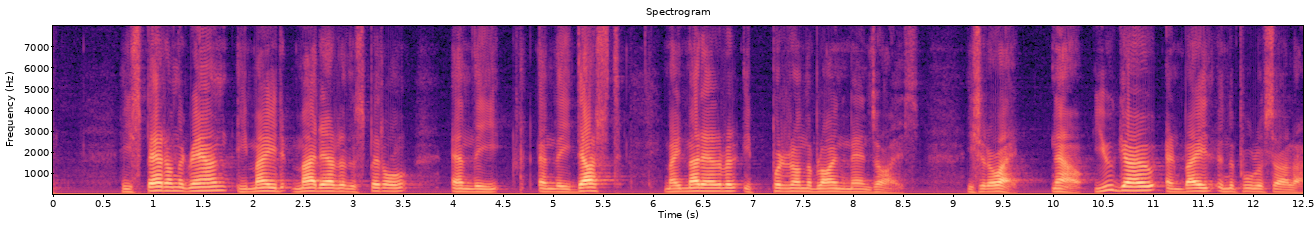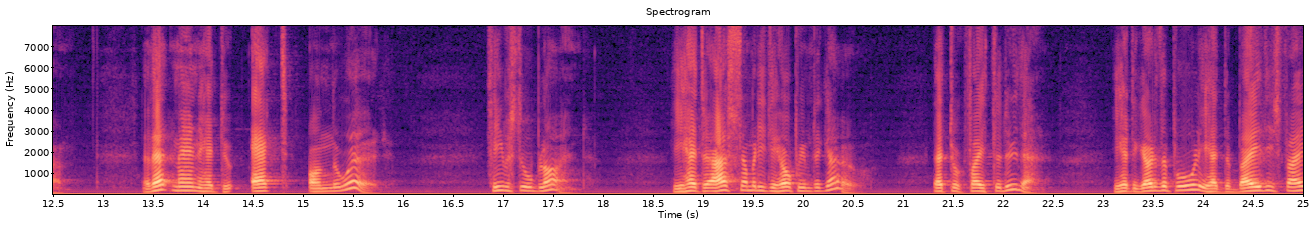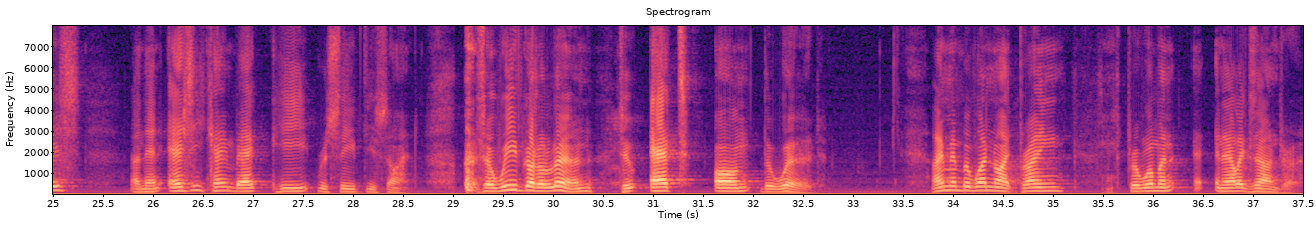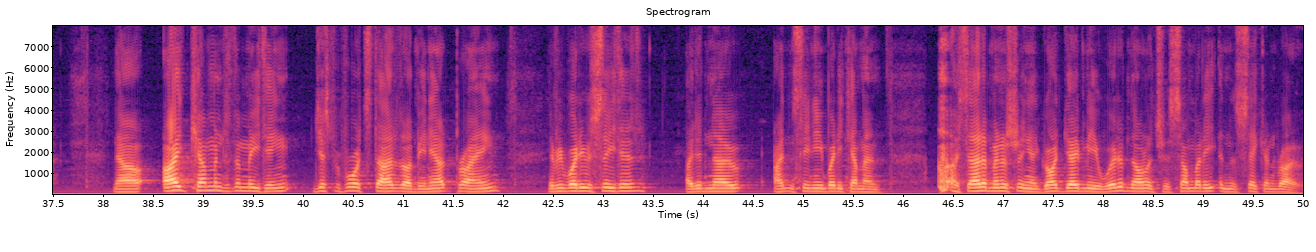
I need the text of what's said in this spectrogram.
He spat on the ground, he made mud out of the spittle and the, and the dust, made mud out of it, he put it on the blind man's eyes. He said, All right, now you go and bathe in the pool of Siloam. Now that man had to act on the word. So he was still blind. He had to ask somebody to help him to go. That took faith to do that. He had to go to the pool, he had to bathe his face, and then as he came back, he received his sight. so we've got to learn to act on the word. I remember one night praying for a woman in Alexandria. Now, I'd come into the meeting just before it started, I'd been out praying. Everybody was seated. I didn't know, I hadn't seen anybody come in. I started ministering, and God gave me a word of knowledge for somebody in the second row.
